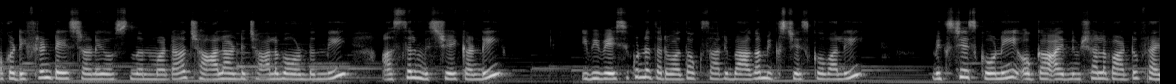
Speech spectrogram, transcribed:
ఒక డిఫరెంట్ టేస్ట్ అనేది వస్తుందన్నమాట. చాలా అంటే చాలా బాగుంటుంది. అస్సలు మిస్ చేయకండి. ఇవి వేసుకున్న తర్వాత ఒకసారి బాగా మిక్స్ చేసుకోవాలి. మిక్స్ చేసుకొని ఒక ఐదు నిమిషాల పాటు ఫ్రై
